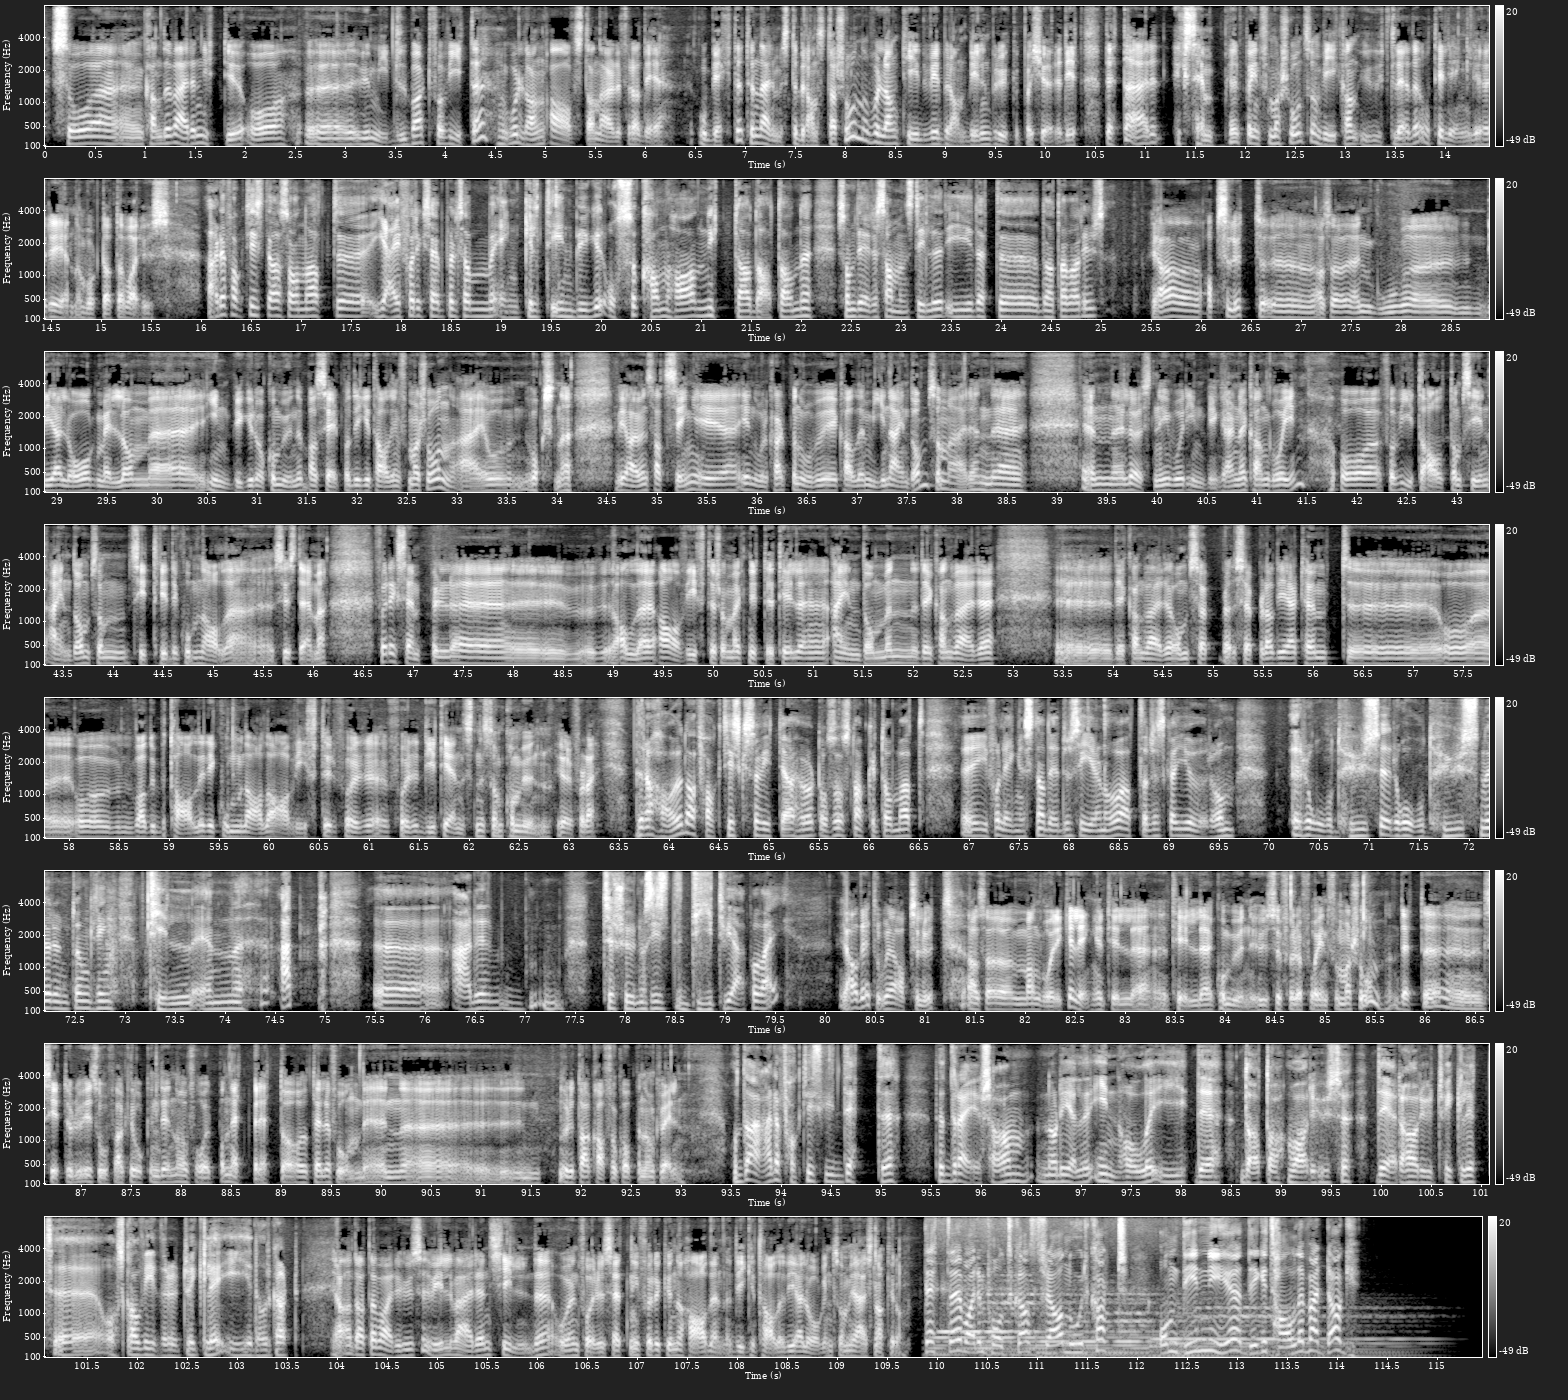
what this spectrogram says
så eh, kan det være nyttig å uh, umiddelbart få vite hvor lang avstand er det fra det objektet til nærmeste brannstasjon, og hvor lang tid vil brannbilen bruke på å kjøre dit. Dette er eksempler på informasjon som vi kan utlede og tilgjengeliggjøre gjennom vårt datavarehus. Er det faktisk da sånn at eh, jeg f.eks. som enkeltinnbygger også kan ha nytte av dataene som dere sammenstiller i dette datavarehuset? Ja, absolutt. Eh, altså En god eh, dialog mellom innbyggere innbygger og kommune basert på digital informasjon er jo voksende. Vi har jo en satsing i Nordkart på noe vi kaller Min eiendom, som er en, en, løsning hvor innbyggerne kan gå inn og få vite alt om sin eiendom som sitter i det kommunale systemet. F.eks. alle avgifter som er knyttet til eiendommen. Det kan være, det kan være om søppel søpla di er tømt, øh, og, og, hva du betaler i kommunale avgifter for, for, de tjenestene som kommunen gjør for deg. Dere har jo da faktisk, så vidt jeg har hørt, også snakket om at øh, i forlengelsen av det du sier nå, at dere skal gjøre om rådhuset, rådhusene rundt omkring, til en app. Øh, er det til sjuende og sist dit vi er på vei? Ja, det tror jeg absolutt. Altså, Man går ikke lenger til, til, kommunehuset for å få informasjon. Dette sitter du i sofakroken din og får på nettbrett og telefonen din eh, når du tar kaffekoppen om kvelden. Og da er det faktisk dette det dreier seg om når det gjelder innholdet i det datavarehuset dere har utviklet eh, og skal videreutvikle i Nordkart? Ja, Datavarehuset vil være en kilde og en forutsetning for å kunne ha denne digitale dialogen som jeg snakker om. Dette var en podkast fra Nordkart om din nye digitale hverdag.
